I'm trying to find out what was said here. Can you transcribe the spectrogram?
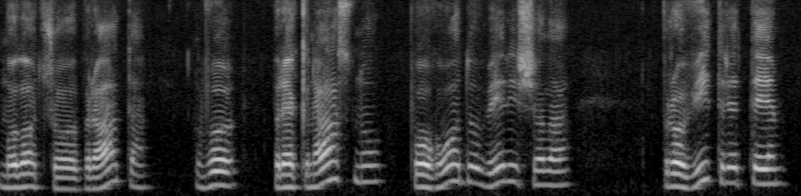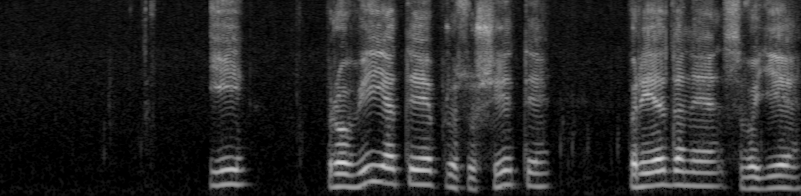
молодшого брата в прекрасну погоду вирішила провітрити і провіяти, просушити придане своє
